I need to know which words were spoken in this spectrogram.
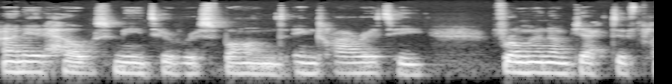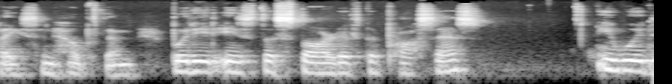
and it helps me to respond in clarity from an objective place and help them. But it is the start of the process. It would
